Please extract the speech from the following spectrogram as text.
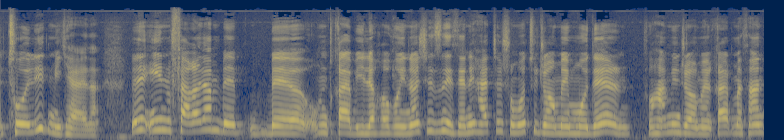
تولید می‌کردن. این فقط هم به, به اون قبیله ها و اینا چیزی نیست. یعنی حتی شما تو جامعه مدرن تو همین جامعه قبل مثلا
